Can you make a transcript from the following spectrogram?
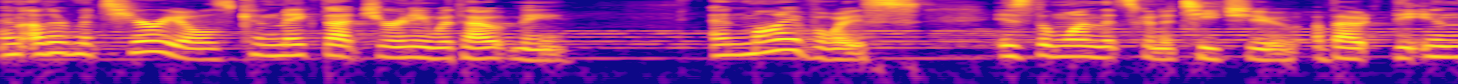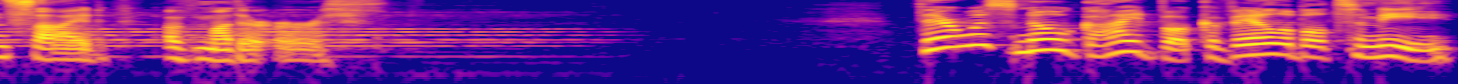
and other materials can make that journey without me. And my voice is the one that's going to teach you about the inside of Mother Earth. There was no guidebook available to me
